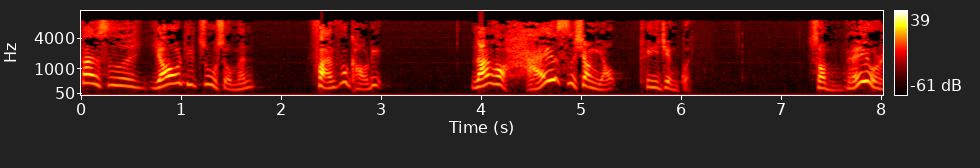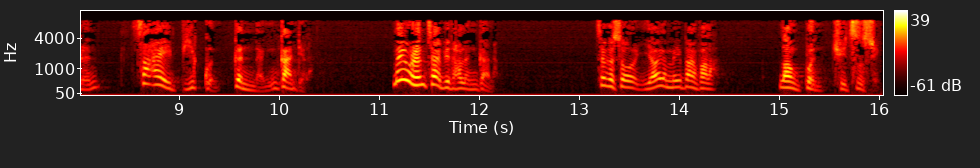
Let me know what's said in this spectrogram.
但是尧的助手们反复考虑，然后还是向尧推荐鲧。说没有人再比鲧更能干的了，没有人再比他能干了。这个时候尧也没办法了，让鲧去治水。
